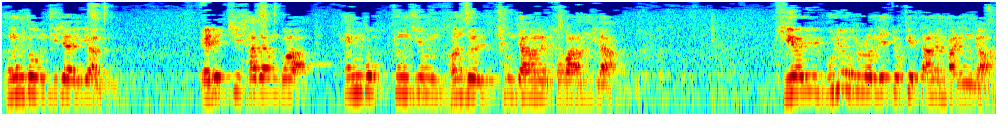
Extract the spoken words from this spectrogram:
공동 기자회견 LH 사장과 행복중심 건설 총장을 고발합니다. 기어이 무력으로 내쫓겠다는 말인가?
